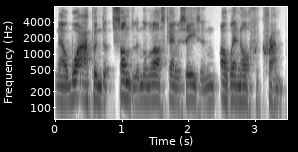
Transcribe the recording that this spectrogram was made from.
Now, what happened at Sunderland on the last game of season? I went off with cramp.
